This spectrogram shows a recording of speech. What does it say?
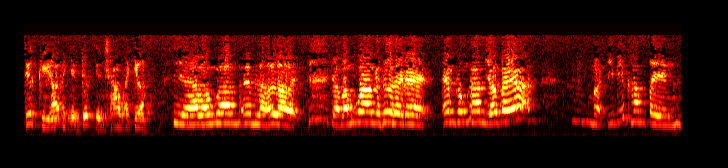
Trước khi nói phải nhìn trước nhìn sau nghe chưa? Dạ bẩm quan em lỡ lời. Dạ bẩm quan dạ thưa thầy đề Em không ham vợ bé Mà chỉ biết ham tiền.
